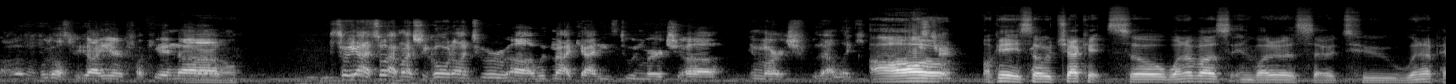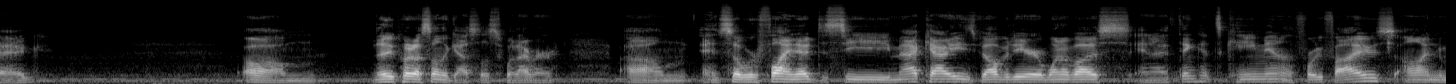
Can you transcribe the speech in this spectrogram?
uh, what else we got here? Fucking. Uh, so yeah, so I'm actually going on tour uh, with Mad Caddies doing merch uh, in March. without like Oh, Eastern. Okay. So check it. So one of us invited us out to Winnipeg. Um, they put us on the guest list, whatever. Um, and so we're flying out to see Mad Caddies Belvedere, one of us, and I think it came in on the 45s on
